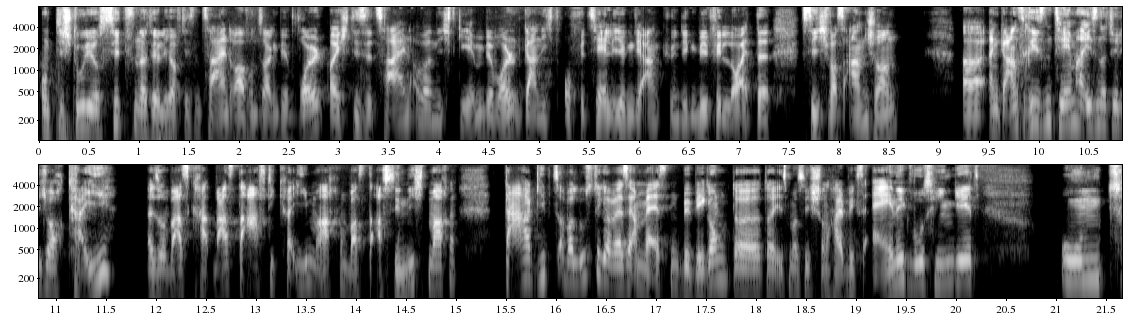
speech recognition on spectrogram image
Und die Studios sitzen natürlich auf diesen Zahlen drauf und sagen, wir wollen euch diese Zahlen aber nicht geben. Wir wollen gar nicht offiziell irgendwie ankündigen, wie viele Leute sich was anschauen. Äh, ein ganz Riesenthema ist natürlich auch KI. Also was, was darf die KI machen, was darf sie nicht machen. Da gibt's aber lustigerweise am meisten Bewegung, da, da ist man sich schon halbwegs einig, wo es hingeht. Und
